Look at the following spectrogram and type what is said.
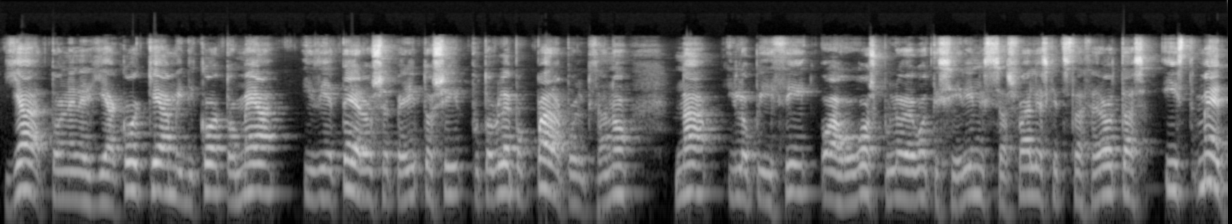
για τον ενεργειακό και αμυντικό τομέα ιδιαίτερο σε περίπτωση που το βλέπω πάρα πολύ πιθανό να υλοποιηθεί ο αγωγός που λέω εγώ της ειρήνης, της ασφάλειας και της σταθερότητας EastMed.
